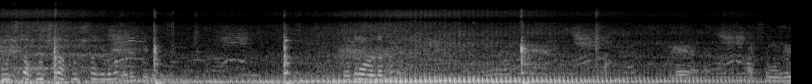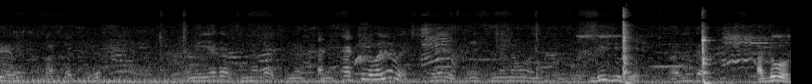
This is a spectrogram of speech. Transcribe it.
ফুচকা ফুচকা ফুচকা কেটে দাও। কত হবে এটা এক- এক কিলো হয়ে যাবে? আর দেবো?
